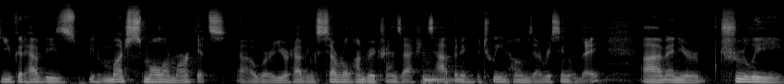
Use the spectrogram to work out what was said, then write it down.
you could have these you know much smaller markets uh, where you're having several hundred transactions happening between homes every single day, um, and you're truly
